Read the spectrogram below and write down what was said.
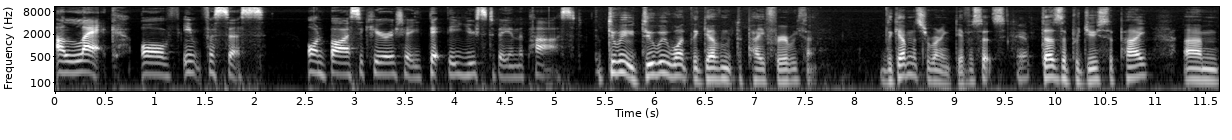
a lack of emphasis on biosecurity that there used to be in the past. Do we, do we want the government to pay for everything? The governments are running deficits. Yep. Does the producer pay? Um,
